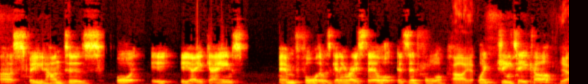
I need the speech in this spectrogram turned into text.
uh, Speedhunters or EA Games M4 that was getting raced there, or a Z4 Oh ah, yeah. like GT car. Yeah.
